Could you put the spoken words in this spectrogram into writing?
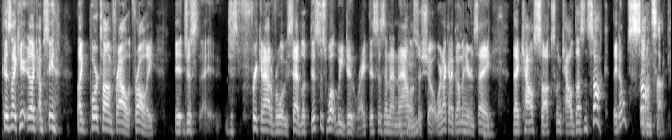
Because yeah. like here, like I'm seeing, like poor Tom Frawley, it just just freaking out over what we said. Look, this is what we do, right? This is an mm-hmm. analysis mm-hmm. show. We're not going to come in here and say that Cal sucks when Cal doesn't suck. They don't suck. They don't suck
